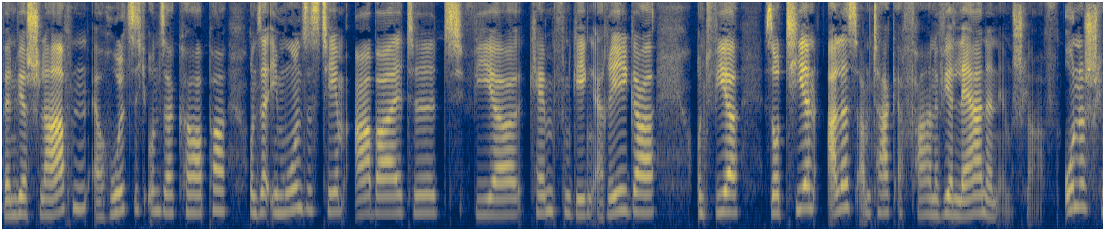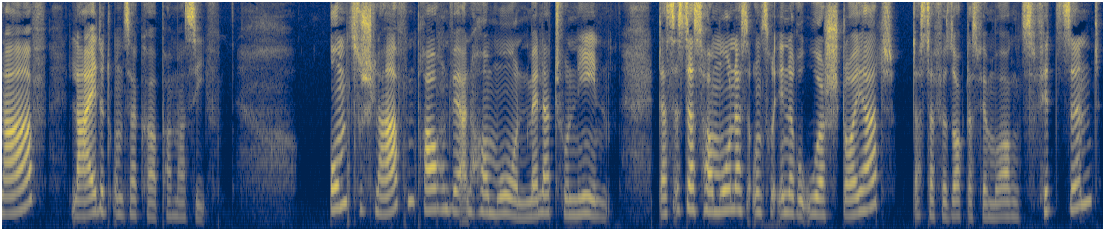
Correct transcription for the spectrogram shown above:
Wenn wir schlafen, erholt sich unser Körper, unser Immunsystem arbeitet, wir kämpfen gegen Erreger und wir sortieren alles am Tag Erfahrene, wir lernen im Schlaf. Ohne Schlaf leidet unser Körper massiv. Um zu schlafen, brauchen wir ein Hormon, Melatonin. Das ist das Hormon, das unsere innere Uhr steuert, das dafür sorgt, dass wir morgens fit sind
